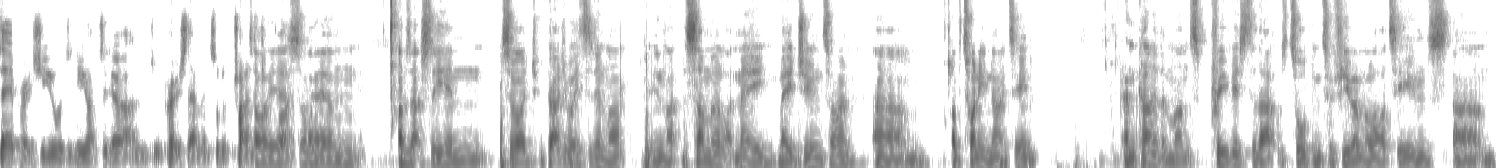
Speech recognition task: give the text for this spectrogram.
they approach you, or did you have to go out and approach them and sort of try and? Oh yeah, so I um I was actually in so I graduated in like in like the summer, like May May June time um, of 2019, and kind of the months previous to that was talking to a few MLR teams. Um,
